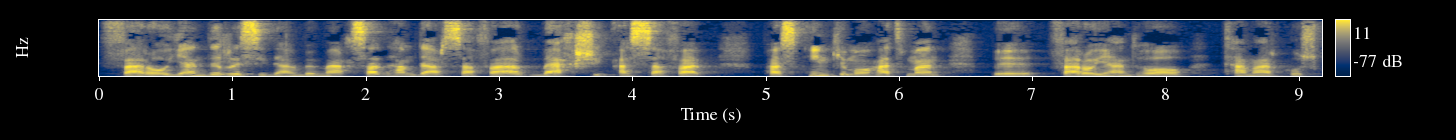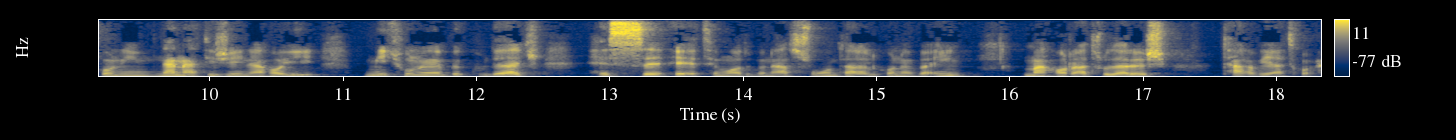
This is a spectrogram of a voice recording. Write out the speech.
فرایند رسیدن به مقصد هم در سفر بخشی از سفر. پس این که ما حتما به فرایندها تمرکز کنیم نه نتیجه نهایی می‌تونه به کودک حس اعتماد به نفس رو منتقل کنه و این مهارت رو درش تقویت کنه.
